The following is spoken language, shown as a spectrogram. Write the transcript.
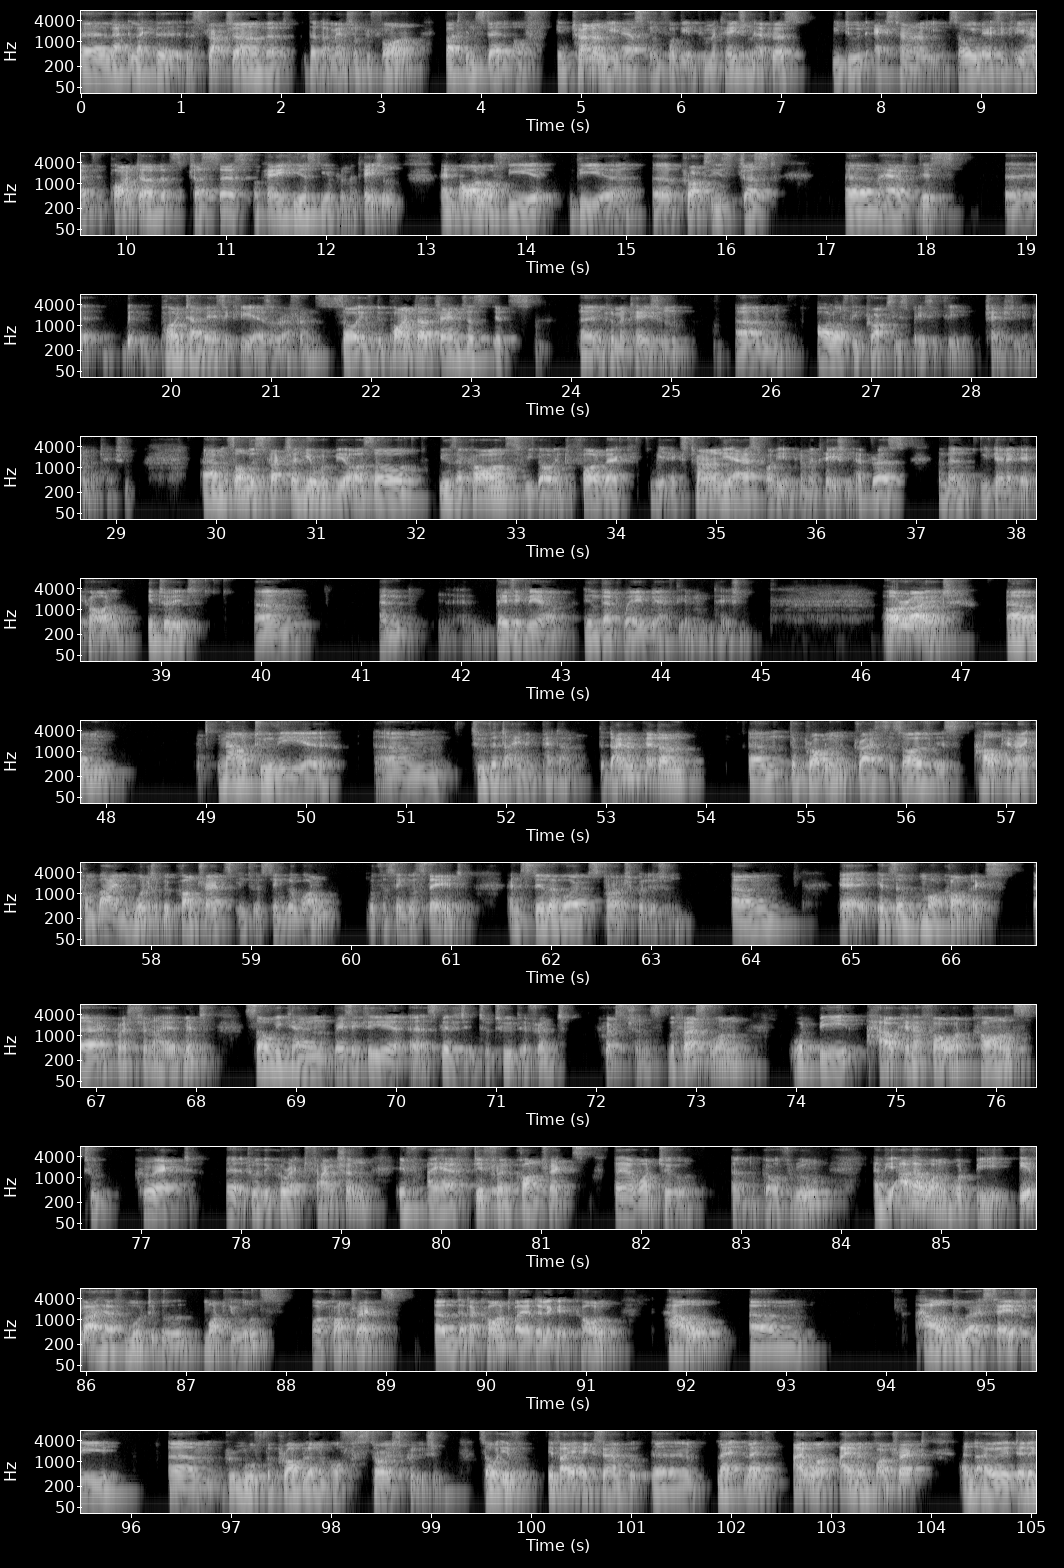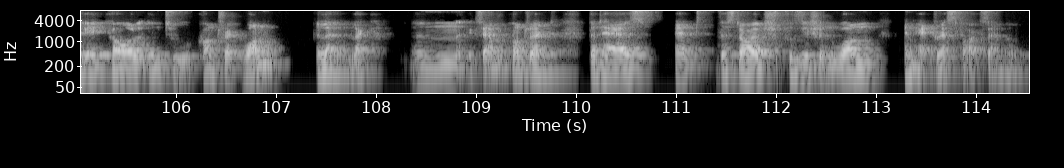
uh, like, like the, the structure that, that I mentioned before, but instead of internally asking for the implementation address, we do it externally. So we basically have a pointer that just says, okay, here's the implementation. And all of the, the uh, uh, proxies just um, have this uh, pointer basically as a reference. So if the pointer changes its uh, implementation, um, all of the proxies basically change the implementation. Um, so the structure here would be also user calls, we go into fallback, we externally ask for the implementation address, and then we delegate call into it. Um, and basically, uh, in that way, we have the implementation. All right. Um, now to the uh, um, to the diamond pattern. The diamond pattern, um, the problem it tries to solve is how can I combine multiple contracts into a single one with a single state and still avoid storage collision. Um, it's a more complex uh, question, I admit. So we can basically uh, split it into two different questions. The first one would be how can I forward calls to correct uh, to the correct function if I have different contracts that I want to um, go through. And the other one would be if I have multiple modules or contracts um, that are called via delegate call, how um, how do I safely um, remove the problem of storage collision? So if if I example uh, like like I want I'm a contract and I will delegate call into contract one, like, like an example contract that has at the storage position one an address, for example.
